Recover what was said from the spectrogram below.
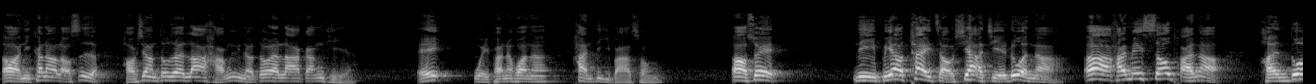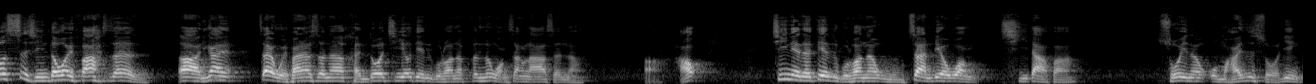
啊？你看到老师好像都在拉航运呢，都在拉钢铁，哎，尾盘的话呢，旱地拔葱啊，所以你不要太早下结论呐，啊，还没收盘呢。很多事情都会发生啊！你看，在尾盘的时候呢，很多绩优电子股的话呢，纷纷往上拉升了啊。好，今年的电子股的话呢，五战六旺七大发，所以呢，我们还是锁定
